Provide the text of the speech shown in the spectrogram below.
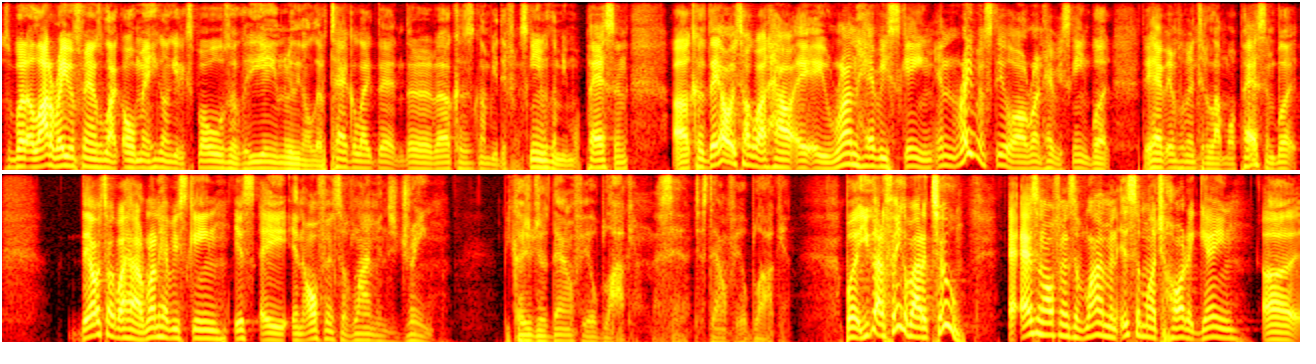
So, but a lot of Ravens fans were like, "Oh man, he gonna get exposed, or he ain't really no left tackle like that." Because it's gonna be a different scheme. It's gonna be more passing. Because uh, they always talk about how a, a run heavy scheme, and Ravens still are run heavy scheme, but they have implemented a lot more passing. But they always talk about how a run heavy scheme is a an offensive lineman's dream because you're just downfield blocking. That's it, just downfield blocking. But you got to think about it too as an offensive lineman, it's a much harder game, uh,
